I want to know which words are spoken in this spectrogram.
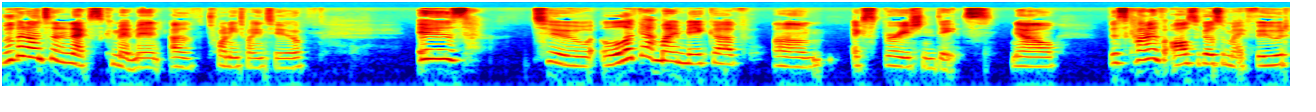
moving on to the next commitment of 2022 is to look at my makeup um, expiration dates. Now, this kind of also goes with my food.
